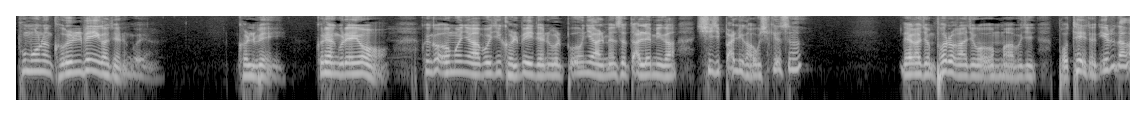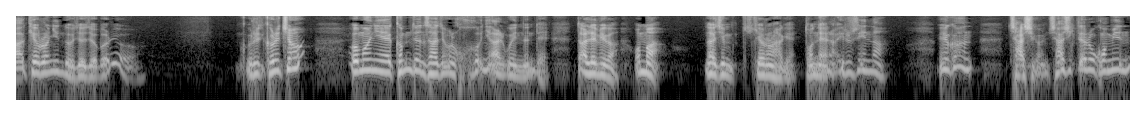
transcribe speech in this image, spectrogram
부모는 걸베이가 되는 거예요. 걸베이. 그래 안 그래요? 그러니까 어머니 아버지 걸베이 되는 걸 뻔히 알면서 딸내미가 시집 빨리 가고 싶겠어? 내가 좀 벌어가지고 엄마 아버지 보태야 돼. 이러다가 결혼이 늦어져 버려. 그렇, 그렇죠? 어머니의 금전 사정을 훤히 알고 있는데 딸내미가 엄마 나 지금 결혼하게 돈 내놔 이럴 수 있나? 그러니까 자식은 자식대로 고민,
